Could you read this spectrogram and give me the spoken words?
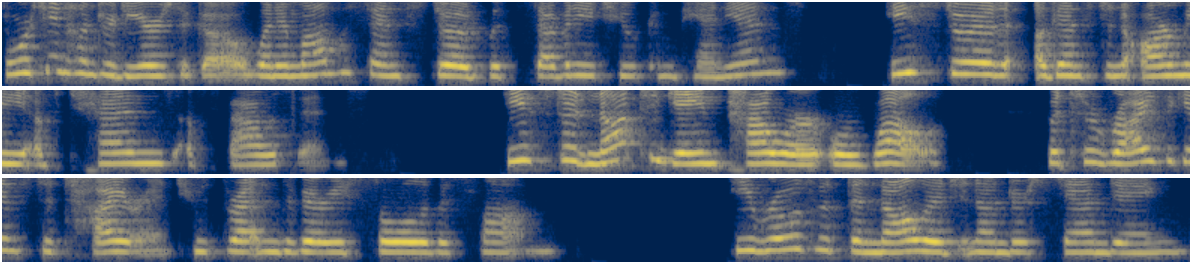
1400 years ago, when Imam Hussein stood with 72 companions, he stood against an army of tens of thousands. He stood not to gain power or wealth, but to rise against a tyrant who threatened the very soul of Islam. He rose with the knowledge and understanding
